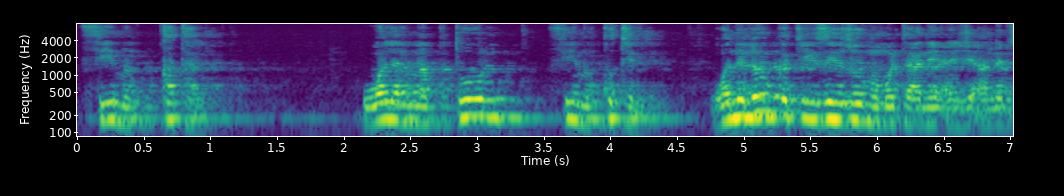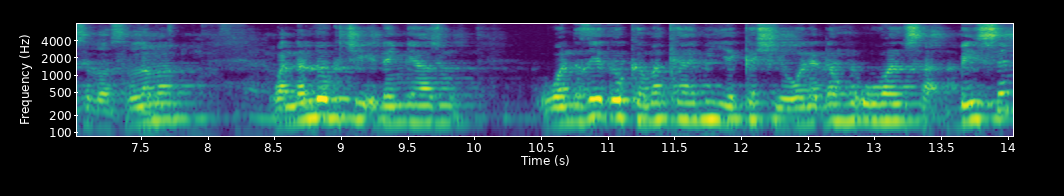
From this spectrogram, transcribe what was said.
fi man qatal wala al-maqtul fi man qutil. Wani lokaci zai zo ma mutane an ji annabi sallallahu alaihi wasallama wannan lokaci idan ya zo wanda zai ɗauka makami ya kashe wani ɗan uwansa. Bai san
